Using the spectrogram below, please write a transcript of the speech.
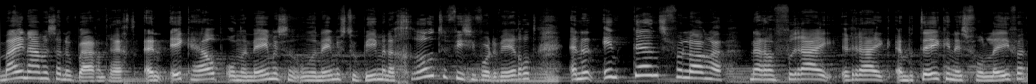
Mijn naam is Anouk Barendrecht en ik help ondernemers en ondernemers to be met een grote visie voor de wereld en een intens verlangen naar een vrij, rijk en betekenisvol leven,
